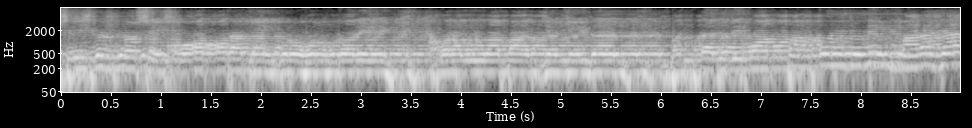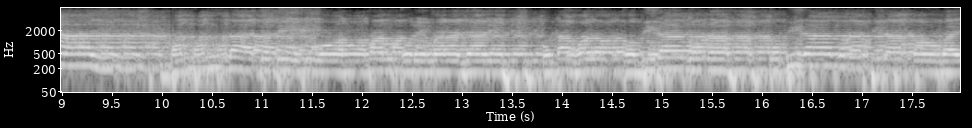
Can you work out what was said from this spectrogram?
সেই জন্য সে মদটাকে গ্রহণ করে। আমার আল্লাহ পাক জানিয়ে দেন, বান্দা যদি মদ পান করে যদি মারা যায় বান্দা যদি মদ পান করে মারা যায়, ওটা হলো কবিরা গোনা। কবিরা গোনা বিনা তওবাই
